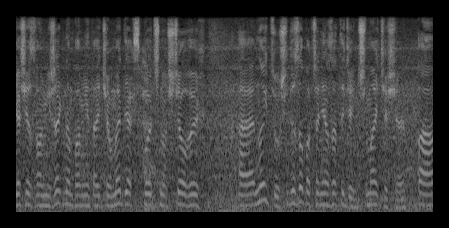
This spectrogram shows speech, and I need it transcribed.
Ja się z Wami żegnam. Pamiętajcie o mediach społecznościowych. E, No i cóż, i do zobaczenia za tydzień. Trzymajcie się. Pa!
